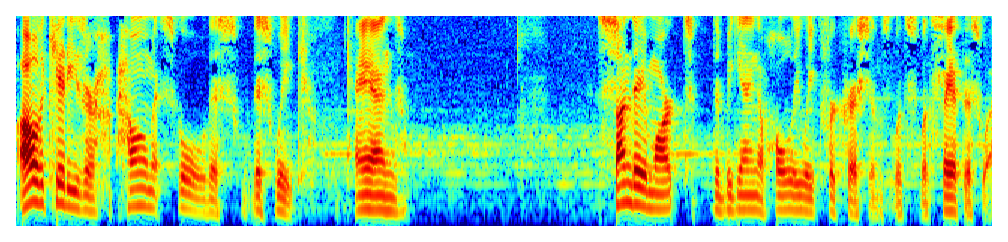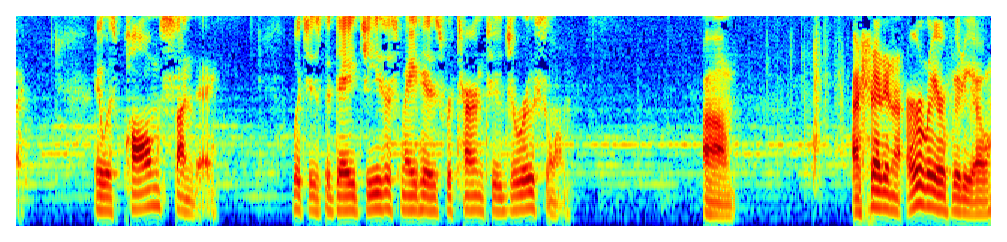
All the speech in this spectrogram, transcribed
all the kiddies are home at school this this week, and Sunday marked the beginning of Holy Week for Christians. Let's let's say it this way. It was Palm Sunday, which is the day Jesus made his return to Jerusalem. Um, I said in an earlier video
